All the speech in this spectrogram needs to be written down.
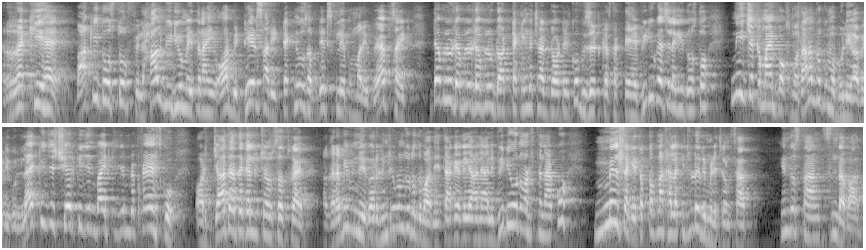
रखी है। बाकी दोस्तों, फ़िलहाल वीडियो में इतना ही। और भी ढेर सारी टेक न्यूज़ अपडेट्स के लिए हमारी वेबसाइट www.techlinguechat.in को विज़िट कर सकते हैं। वीडियो कैसे लगी दोस्तों? नीचे कमेंट बॉक्स में बताना। बिल्कुल मैं भूलिएगा। वीडियो को लाइक कीजिए शेयर कीजिए इनवाइट कीजिए अपने फ्रेंड्स को। और जाते जाते कर चैनल सब्सक्राइब अगर अभी भी नहीं और घंटे को दबा दिए ताकि अगले आने वाली वीडियो नोटिफिकेशन आपको मिल सके। तब तक अपना ख्याल कीजिए जुड़े चैनल के साथ। हिंदुस्तान, जिंदाबाद।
